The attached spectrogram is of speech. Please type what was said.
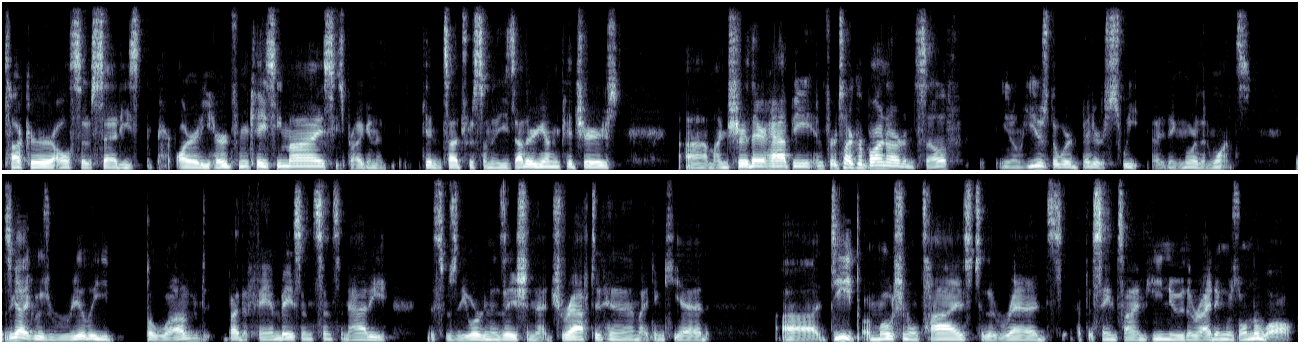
Tucker also said he's already heard from Casey Mize. He's probably going to get in touch with some of these other young pitchers. Um, I'm sure they're happy. And for Tucker Barnhart himself, you know, he used the word bittersweet, I think, more than once. This is a guy who's really beloved by the fan base in Cincinnati. This was the organization that drafted him. I think he had uh, deep emotional ties to the Reds. At the same time, he knew the writing was on the wall.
